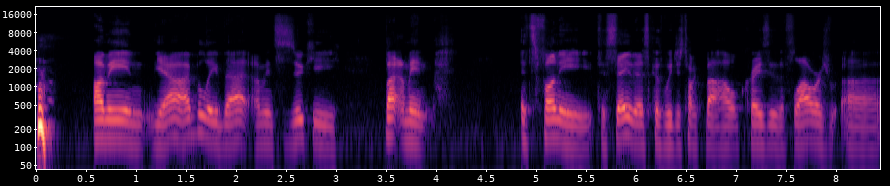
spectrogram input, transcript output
I mean, yeah, I believe that. I mean, Suzuki, but I mean, it's funny to say this because we just talked about how crazy the Flowers uh,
